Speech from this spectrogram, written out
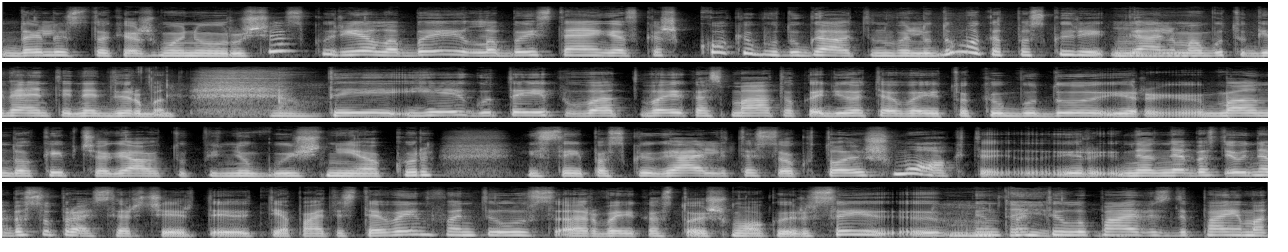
dalis tokia žmonių rūšis kurie labai labai stengias kažkokiu būdu gauti invalidumą kad paskui rei Mhm. galima būtų gyventi nedirbant tai jeigu taip vat vaikas mato kad jo tėvai tokiu būdu ir bando kaip čia gaut tų pinigų iš niekur jisai paskui gali tiesiog to išmokti ir ne nebe jau nebesuprasi ar čia ir tie patys tėvai infantilūs ar vaikas to išmoko ir jisai e, Mm, infantilų pavyzdį paima.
